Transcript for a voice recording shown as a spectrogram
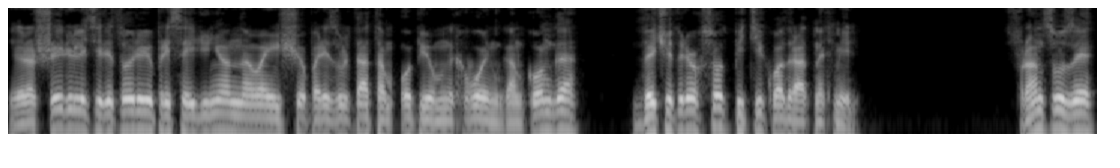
и расширили территорию присоединенного еще по результатам опиумных войн Гонконга до 405 квадратных миль. Французы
